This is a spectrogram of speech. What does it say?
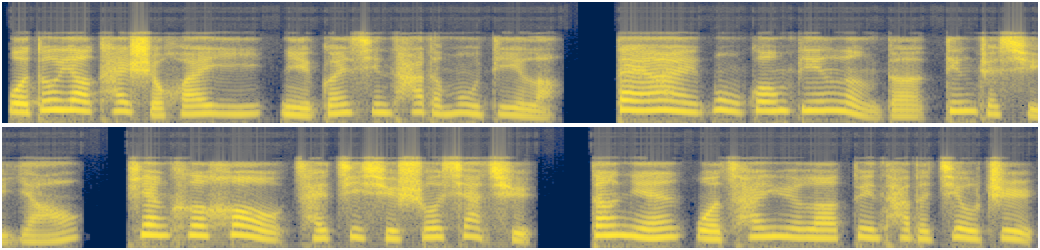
我都要开始怀疑你关心他的目的了。戴爱目光冰冷的盯着许瑶，片刻后才继续说下去。当年我参与了对他的救治，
